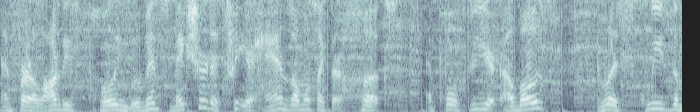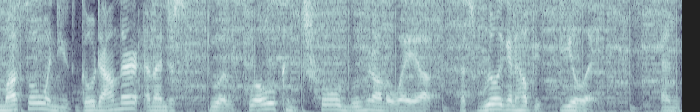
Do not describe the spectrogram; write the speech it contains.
And for a lot of these pulling movements, make sure to treat your hands almost like they're hooks and pull through your elbows and really squeeze the muscle when you go down there and then just do a slow controlled movement on the way up. That's really gonna help you feel it. And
